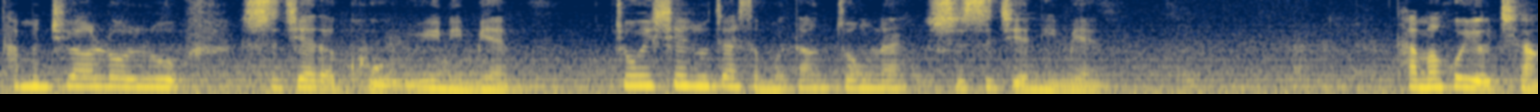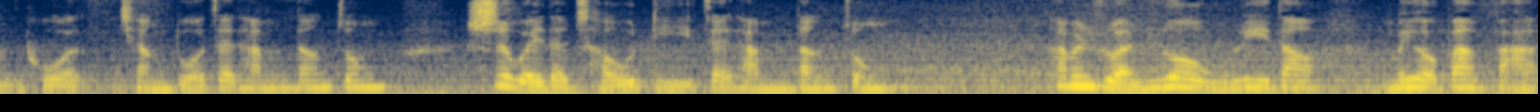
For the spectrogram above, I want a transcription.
他们就要落入世界的苦狱里面，就会陷入在什么当中呢？十四节里面，他们会有抢夺、抢夺在他们当中，视为的仇敌在他们当中，他们软弱无力到没有办法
